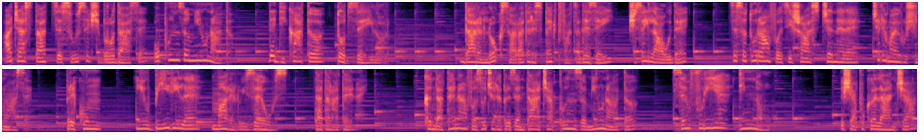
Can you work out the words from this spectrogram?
aceasta țesuse și brodase o pânză minunată, dedicată tot zeilor. Dar în loc să arate respect față de zei și să-i laude, țesătura înfățișa scenele cele mai rușinoase, precum iubirile marelui Zeus, tatăl Atenei. Când Atena a văzut ce reprezenta acea pânză minunată, se înfurie din nou. Își apucă lancea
